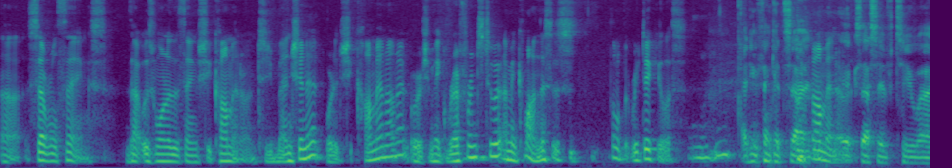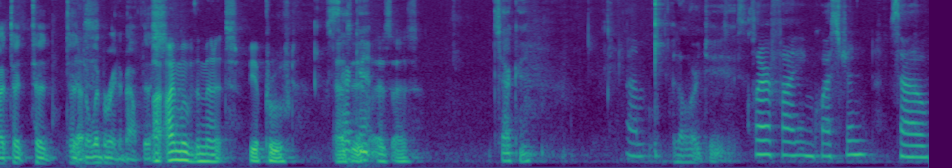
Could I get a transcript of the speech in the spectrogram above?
uh, several things. That was one of the things she commented on. Did she mention it, or did she comment on it, or did she make reference to it? I mean, come on, this is a little bit ridiculous. I do think it's uh, Comment on it. excessive to, uh, to, to to Yes. deliberate about this. I, I move the minutes be approved as, is- Second. as, as. Second. Um, Lord Jesus. Clarifying question. So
